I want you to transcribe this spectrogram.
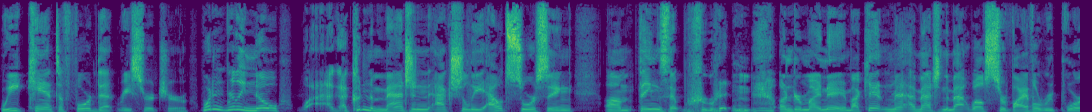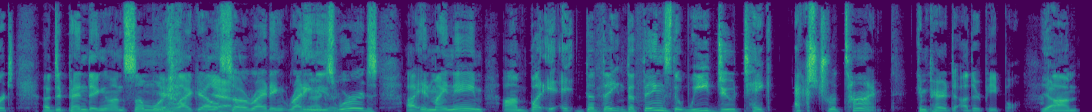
We can't afford that researcher. Wouldn't really know. I couldn't imagine actually outsourcing um, things that were written under my name. I can't ma- imagine the Matt Welch survival report uh, depending on someone like Elsa yeah. writing writing these words uh, in my name. Um, but it, it, the thing, the things that we do take extra time compared to other people. Yeah. Um,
